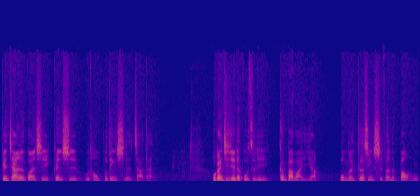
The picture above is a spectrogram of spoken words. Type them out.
跟家人的关系更是如同不定时的炸弹。我跟姐姐的骨子里跟爸爸一样，我们个性十分的暴怒，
